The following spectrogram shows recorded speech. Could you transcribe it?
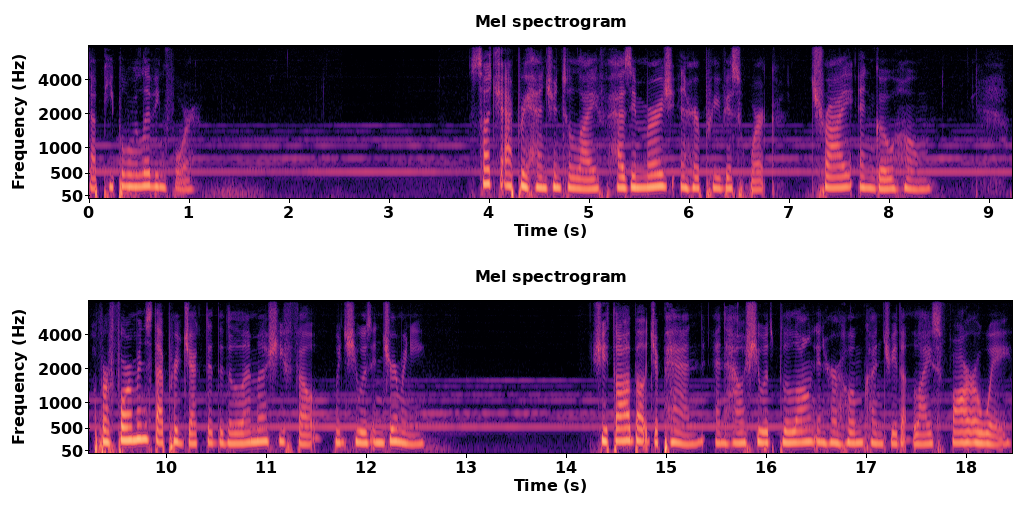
that people were living for. Such apprehension to life has emerged in her previous work, Try and Go Home, a performance that projected the dilemma she felt when she was in Germany. She thought about Japan and how she would belong in her home country that lies far away.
